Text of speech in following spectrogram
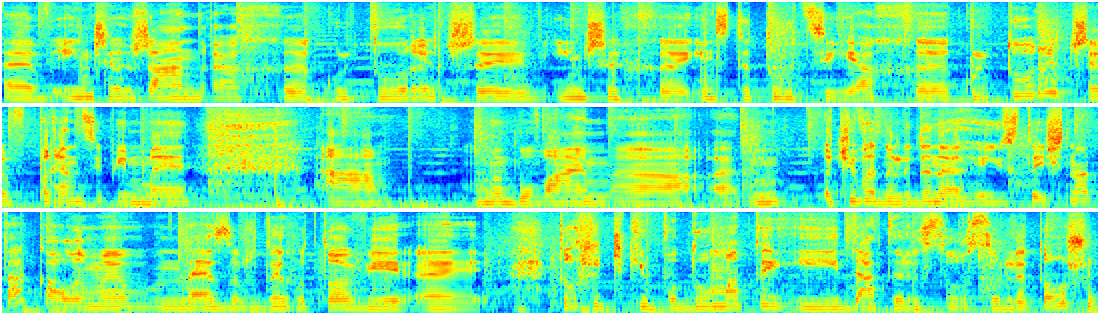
е, в інших жанрах е, культури, чи в інших е, інституціях культури, чи в принципі ми. А, ми буваємо е, е, очевидно, людина егоїстична, так але ми не завжди готові е, трошечки подумати і дати ресурсу для того, щоб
